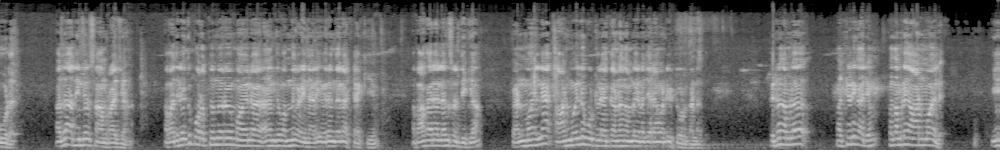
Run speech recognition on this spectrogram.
കൂട് അത് അതിന്റെ ഒരു സാമ്രാജ്യമാണ്. അപ്പോൾ അതിലേക്ക് പുറത്തുനിന്നൊരു മൊയൽ എന്ത് വന്നു കഴിഞ്ഞാൽ ഇവരെന്തായാലും അറ്റാക്ക് ചെയ്യും. അപ്പോൾ ആ കാര്യം എല്ലാം ശ്രദ്ധിക്കുക. പെൺമുയലിനെ ആൺമോയിലിന്റെ കൂട്ടിലേക്കാണ് നമ്മൾ ഇണചേരാൻ വേണ്ടി ഇട്ട് കൊടുക്കേണ്ടത്. പിന്നെ നമ്മൾ മറ്റൊരു കാര്യം ഇപ്പം നമ്മുടെ ആൺമോയിൽ ഈ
